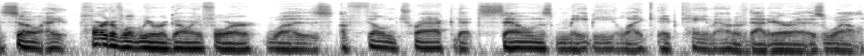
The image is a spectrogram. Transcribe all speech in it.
So I part of what we were going for was a film track that sounds maybe like it came out of that era as well.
